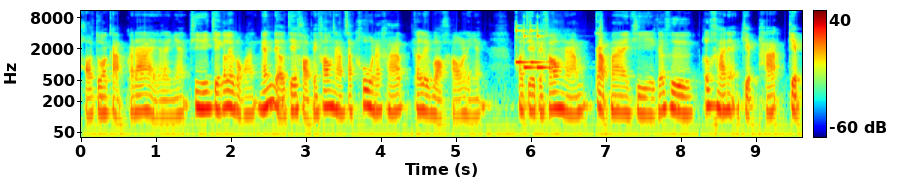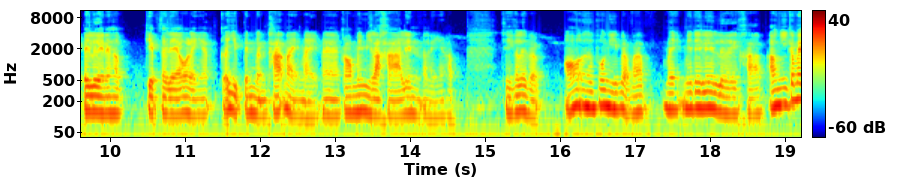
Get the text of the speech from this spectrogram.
ขอตัวกลับก็ได้อะไรเงี้ย ทีนี้เจก็เลยบอกว่างั้นเดี๋ยวเจขอไปเข้าห้องน้ำสักครู่นะครับ ก็เลยบอกเขาอะไรเงี้ย พอเจไปเข้าห้องน้ำกลับมาอีกทีก็คือลูกค้าเนี่ยเก็บพระเก็บไปเลยนะครับ เก็บไปแล้วอะไรเงี้ย ก็หยิบเป็นเหมือนพระใหม่ๆมา ก็ไม่มีราคาเล่นอะไรเงี้ยครับเจก็เลยแบบ อ๋อเออพวกนี้แบบว่าไม่ไม่ได้เล่นเลยครับ เอางี้ก็ไม่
